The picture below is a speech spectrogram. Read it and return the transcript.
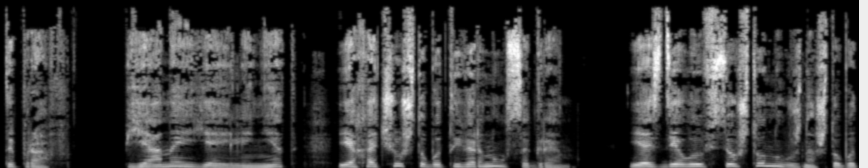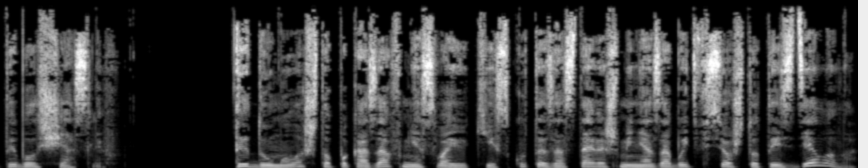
Ты прав. Пьяная я или нет, я хочу, чтобы ты вернулся, Грэм. Я сделаю все, что нужно, чтобы ты был счастлив. Ты думала, что показав мне свою киску, ты заставишь меня забыть все, что ты сделала?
